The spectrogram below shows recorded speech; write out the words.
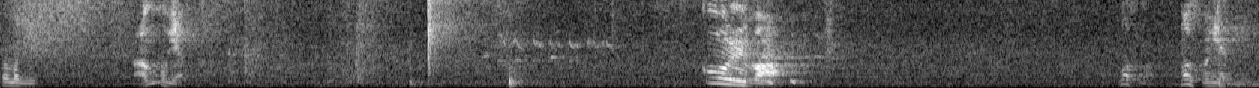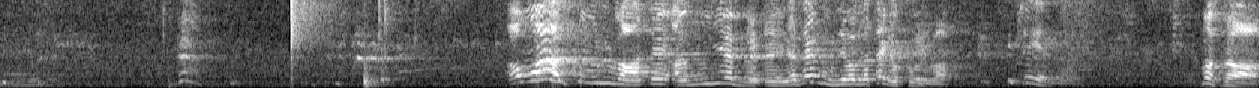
Помоги. Помоги. Kurwa. Mocno. Mocno jedno. Ała, kurwa, ty, ale mu jebno, ty. Ja zębów nie mam dlatego, kurwa. Przyjemnie. Mocno.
